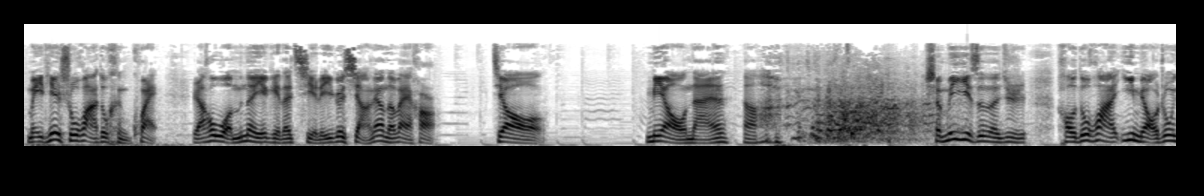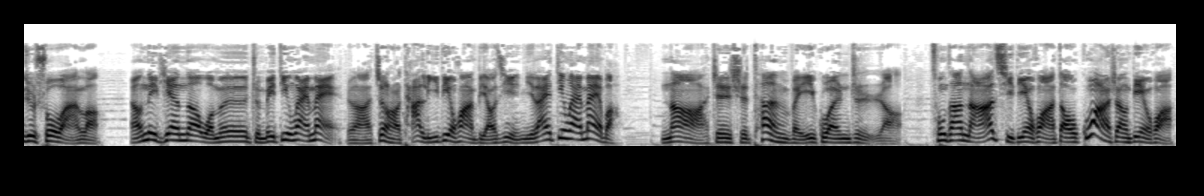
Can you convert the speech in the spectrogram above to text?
每天说话都很快。然后我们呢也给他起了一个响亮的外号，叫秒男啊。什么意思呢？就是好多话一秒钟就说完了。然后那天呢，我们准备订外卖，是吧？正好他离电话比较近，你来订外卖吧。那真是叹为观止啊！从他拿起电话到挂上电话，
